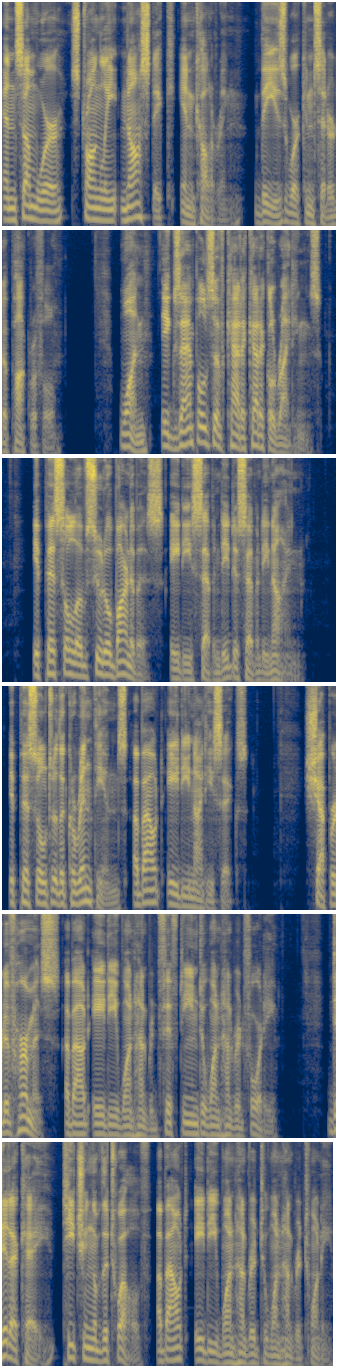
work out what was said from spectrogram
and some were strongly Gnostic in coloring. These were considered apocryphal. 1. Examples of catechetical writings. Epistle of Pseudo-Barnabas, AD 70-79. Epistle to the Corinthians, about AD 96. Shepherd of Hermas, about AD 115 to 140. Didache, Teaching of the Twelve, about AD 100 to 120.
